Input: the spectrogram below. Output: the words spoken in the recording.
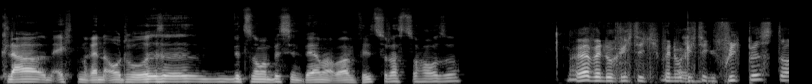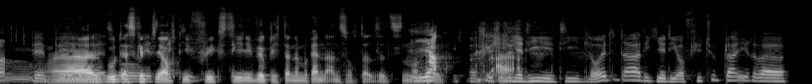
Klar, im echten Rennauto äh, wird's noch mal ein bisschen wärmer, aber willst du das zu Hause? Naja, wenn du richtig, wenn du ähm, richtig Freak bist, dann. Ja, gut, es gibt ja auch die Freaks, die, die wirklich dann im Rennanzug da sitzen. Ja. Ah. Hier die, die Leute da, die hier, die auf YouTube da ihre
